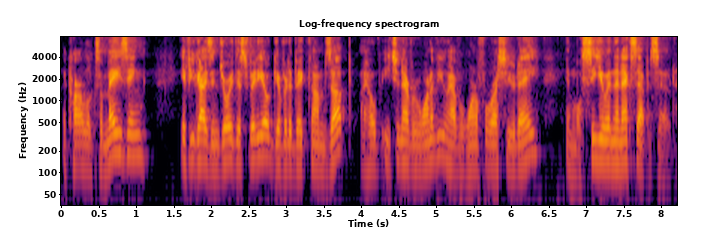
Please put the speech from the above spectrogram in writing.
The car looks amazing. If you guys enjoyed this video, give it a big thumbs up. I hope each and every one of you have a wonderful rest of your day, and we'll see you in the next episode.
